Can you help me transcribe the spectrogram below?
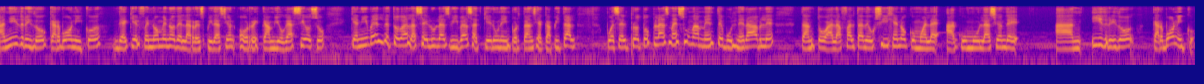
anhidrido carbónico, de aquí el fenómeno de la respiración o recambio gaseoso, que a nivel de todas las células vivas adquiere una importancia capital, pues el protoplasma es sumamente vulnerable tanto a la falta de oxígeno como a la acumulación de anhídrido carbónico.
